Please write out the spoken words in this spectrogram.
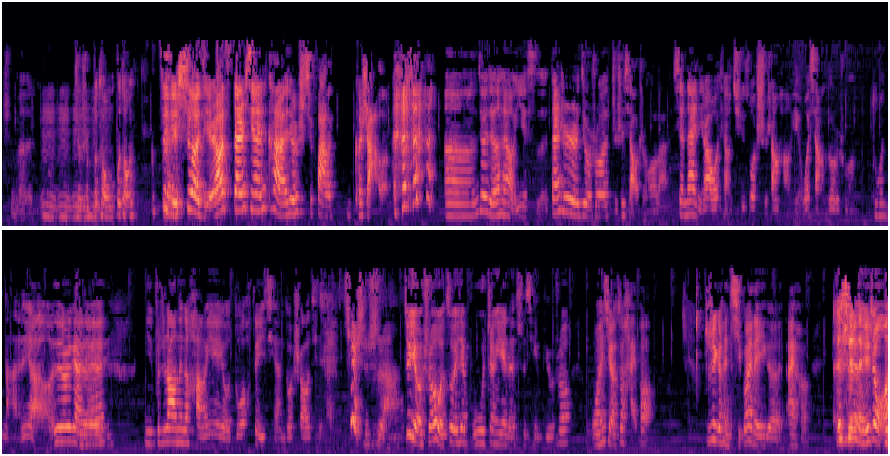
什么，嗯嗯，就是不同不同自己设计。然后但是现在看来就是画的可傻了，嗯，就觉得很有意思。但是就是说，只是小时候了。现在你让我想去做时尚行业，我想都是说多难呀，就是感觉你不知道那个行业有多费钱、多烧钱。确实是啊，就有时候我做一些不务正业的事情，比如说我很喜欢做海报，这是一个很奇怪的一个爱好。是哪种？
